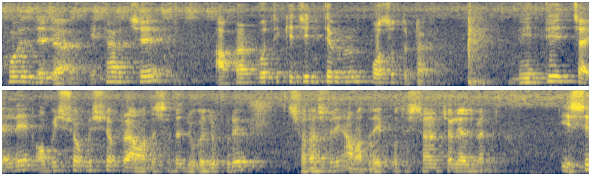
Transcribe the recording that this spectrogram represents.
খোল যেটা, এটা হচ্ছে আপনার প্রতি কেজি নিতে পারবেন পঁচাত্তর টাকা। নিতে চাইলে অবশ্যই অবশ্যই আপনারা আমাদের সাথে যোগাযোগ করে সরাসরি আমাদের এই প্রতিষ্ঠানে চলে আসবেন। এসে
